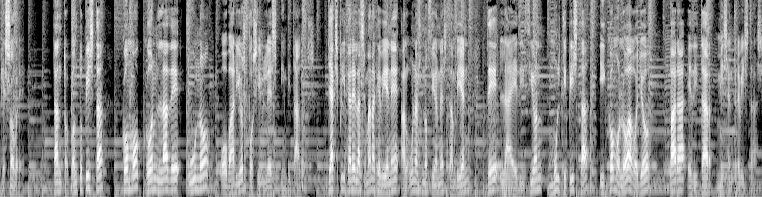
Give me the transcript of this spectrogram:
que sobre, tanto con tu pista como con la de uno o varios posibles invitados. Ya explicaré la semana que viene algunas nociones también de la edición multipista y cómo lo hago yo para editar mis entrevistas.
